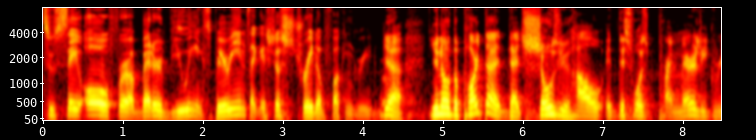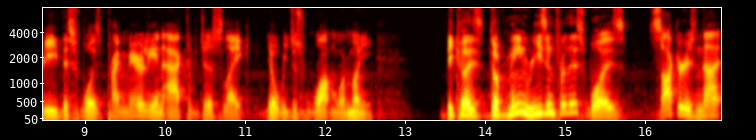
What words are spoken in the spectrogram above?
to say, oh, for a better viewing experience. Like it's just straight up fucking greed, bro. yeah. You know the part that that shows you how it, this was primarily greed. This was primarily an act of just like, yo, we just want more money. Because the main reason for this was soccer is not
